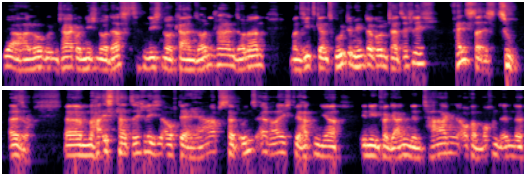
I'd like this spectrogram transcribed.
Ja, hallo, guten Tag und nicht nur das, nicht nur kein Sonnenschein, sondern man sieht es ganz gut im Hintergrund tatsächlich, Fenster ist zu. Also ähm, heißt tatsächlich auch der Herbst hat uns erreicht. Wir hatten ja in den vergangenen Tagen, auch am Wochenende,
